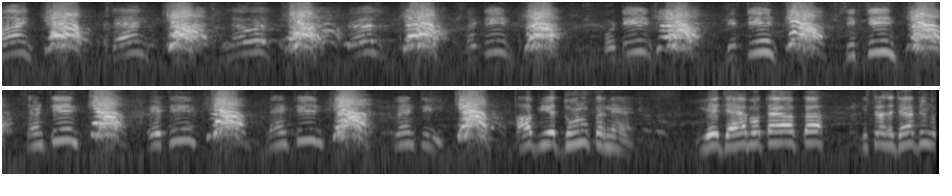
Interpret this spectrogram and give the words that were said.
nine, Cap. ten, Cap. eleven, Cap. twelve, Cap. thirteen, Cap. fourteen, Cap. fifteen, Cap. sixteen, Cap. Eighteen Cap. Nineteen Cap. Twenty Cap. अब ये दोनों करने हैं ये जैब होता है आपका इस तरह से जैब देंगे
